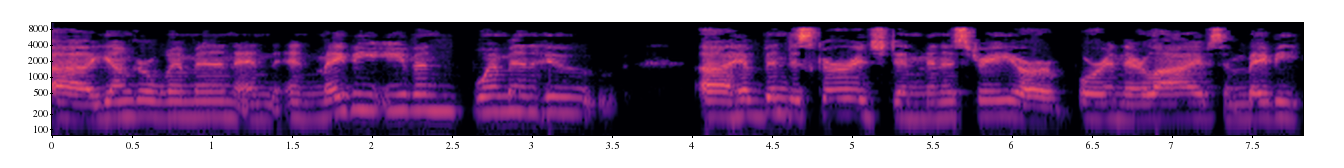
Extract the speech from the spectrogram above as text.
uh, younger women and, and maybe even women who, uh, have been discouraged in ministry or, or in their lives and maybe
